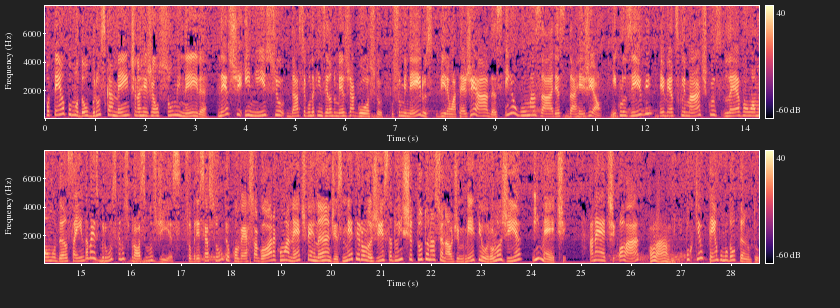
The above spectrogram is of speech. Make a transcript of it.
O tempo mudou bruscamente na região sul mineira neste início da segunda quinzena do mês de agosto. Os sul-mineiros viram até geadas em algumas áreas da região. Inclusive, eventos climáticos levam a uma mudança ainda mais brusca nos próximos dias. Sobre esse assunto, eu converso agora com Anete Fernandes, meteorologista do Instituto Nacional de Meteorologia, IMET. Anete, olá. Olá. Por que o tempo mudou tanto,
